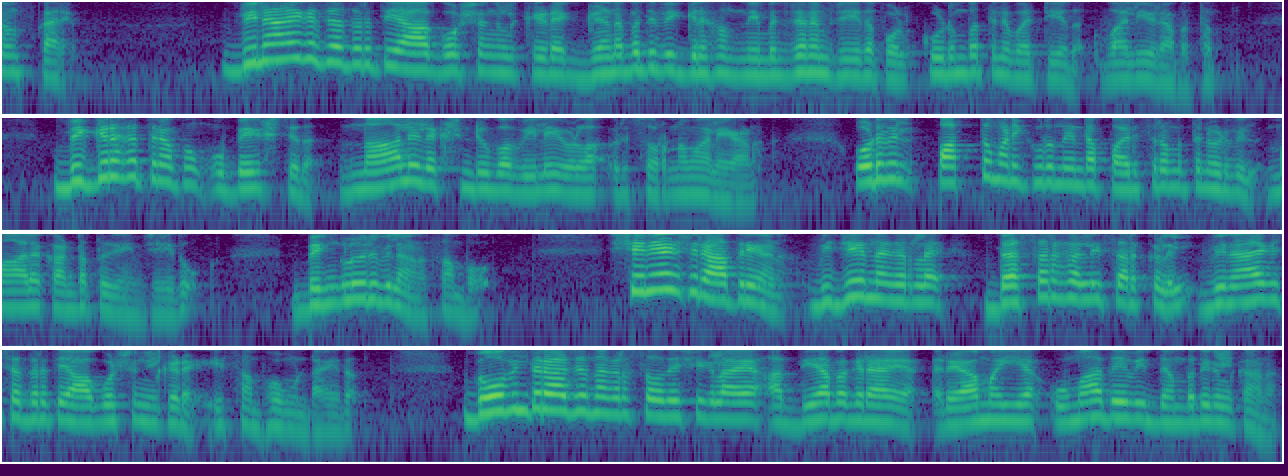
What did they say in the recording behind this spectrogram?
നമസ്കാരം. വിനായക ചതുർത്ഥി ആഘോഷങ്ങൾക്കിടെ ഗണപതി വിഗ്രഹം നിമജ്ജനം ചെയ്തപ്പോൾ കുടുംബത്തിന് പറ്റിയത് വലിയൊരു അബദ്ധം. വിഗ്രഹത്തിനൊപ്പം ഉപേക്ഷിച്ചത് നാല് ലക്ഷം രൂപ വിലയുള്ള ഒരു സ്വർണമാലയാണ് ഒടുവിൽ പത്ത് മണിക്കൂർ നീണ്ട പരിശ്രമത്തിനൊടുവിൽ മാല കണ്ടെത്തുകയും ചെയ്തു. ബംഗളൂരുവിലാണ് സംഭവം. ശനിയാഴ്ച രാത്രിയാണ് വിജയനഗറിലെ ദസർഹള്ളി സർക്കിളിൽ വിനായക ചതുർത്ഥി ആഘോഷങ്ങൾക്കിടെ ഈ സംഭവം ഉണ്ടായത്. ഗോവിന്ദരാജനഗർ സ്വദേശികളായ അധ്യാപകരായ രാമയ്യ ഉമാദേവി ദമ്പതികൾക്കാണ്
